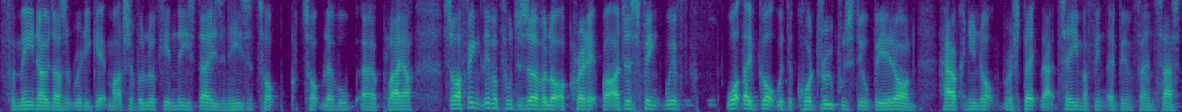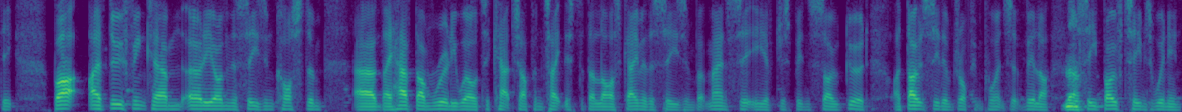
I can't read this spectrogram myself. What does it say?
Firmino doesn't really get much of a look in these days, and he's a top top level uh, player. So I think Liverpool deserve a lot of credit, but I just think with what they've got with the quadruple still being on, how can you not respect that team? I think they've been fantastic, but I do think um, early on in the season cost them. Uh, they have done really well to catch up and take this to the last game of the season, but Man City have just been so good. I don't see them dropping points at Villa. No. I see both teams winning,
